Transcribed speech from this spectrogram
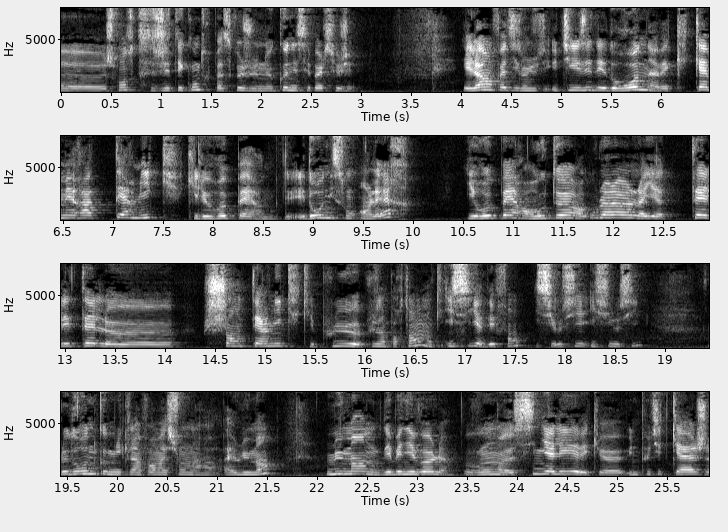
Je pense que j'étais contre parce que je ne connaissais pas le sujet. Et là, en fait, ils ont utilisé des drones avec caméra thermique qui les repèrent. Donc, les drones, ils sont en l'air, ils repèrent en hauteur, oulala, là, là, il y a tel et tel euh, champ thermique qui est plus, euh, plus important. Donc ici, il y a des fans, ici aussi, ici aussi. Le drone communique l'information à, l'humain. L'humain, donc des bénévoles, vont euh, signaler avec une petite cage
